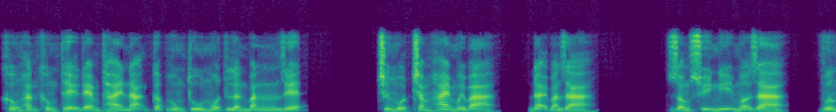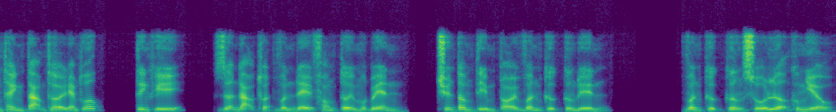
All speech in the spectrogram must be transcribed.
không hẳn không thể đem thai nạn cấp hung thú một lần bắn giết chương một trăm hai mươi ba đại bán ra dòng suy nghĩ mở ra vương thành tạm thời đem thuốc tinh khí dẫn đạo thuật vấn đề phóng tới một bên chuyên tâm tìm tòi vân cực cương đến. Vân cực cương số lượng không nhiều,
